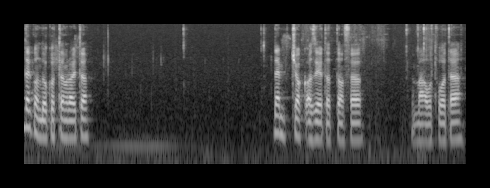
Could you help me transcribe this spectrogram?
De gondolkodtam rajta. Nem csak azért adtam fel, mert már ott voltál.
